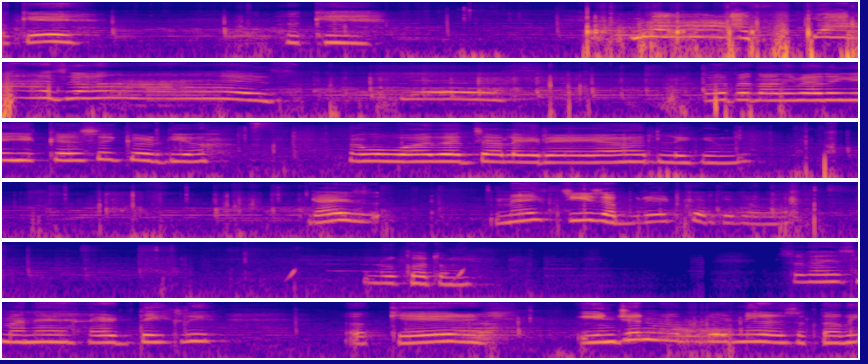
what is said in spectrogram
okay okay भाई पता नहीं मैंने ये कैसे कर दिया। मेरे को बहुत अच्छा लग रहा है यार, लेकिन। गाइस मैं एक चीज़ अपग्रेड करके जाऊँगा रुको तुम। सो so मैंने हेड देख ली। ओके इंजन में अपग्रेड नहीं कर सकता अभी।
